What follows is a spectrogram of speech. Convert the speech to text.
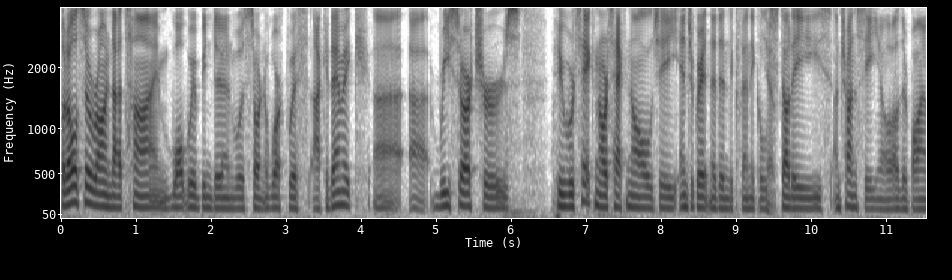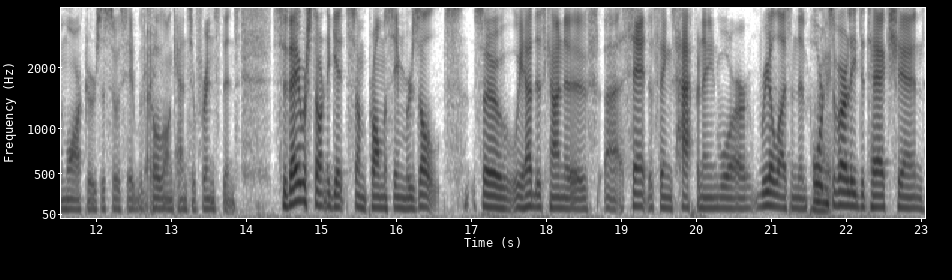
But also around that time, what we've been doing was starting to work with academic uh, uh, researchers who were taking our technology, integrating it into clinical yep. studies, and trying to see, you know, other biomarkers associated with right. colon cancer, for instance. So they were starting to get some promising results. So we had this kind of uh, set of things happening where realizing the importance right. of early detection,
